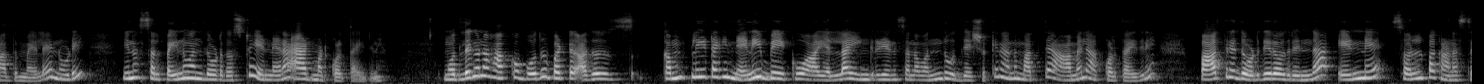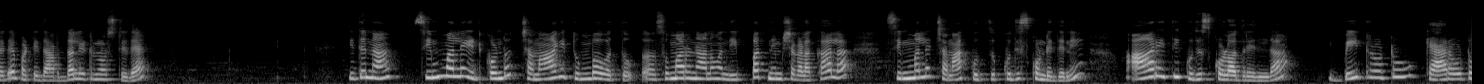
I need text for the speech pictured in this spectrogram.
ಆದಮೇಲೆ ನೋಡಿ, ಇನ್ನೊಂದು ಸ್ವಲ್ಪ ಇನ್ನೂ ಒಂದು ಲೋಟದಷ್ಟು ಎಣ್ಣೆನ ಆ್ಯಡ್ ಮಾಡ್ಕೊಳ್ತಾ ಇದ್ದೀನಿ. ಮೊದಲಿಗೂ ಹಾಕ್ಕೋಬೋದು, ಬಟ್ ಅದು ಕಂಪ್ಲೀಟಾಗಿ ನೆನಿಬೇಕು ಆ ಎಲ್ಲ ಇಂಗ್ರೀಡಿಯೆಂಟ್ಸನ್ನು ಒಂದು ಉದ್ದೇಶಕ್ಕೆ ನಾನು ಮತ್ತೆ ಆಮೇಲೆ ಹಾಕ್ಕೊಳ್ತಾ ಇದ್ದೀನಿ. ಪಾತ್ರೆ ದೊಡ್ಡದಿರೋದ್ರಿಂದ ಎಣ್ಣೆ ಸ್ವಲ್ಪ ಕಾಣಿಸ್ತಾ ಇದೆ ಬಟ್ ಇದು ಅರ್ಧ ಲೀಟ್ರ್ನಷ್ಟಿದೆ ಇದನ್ನು ಸಿಮ್ಮಲ್ಲೇ ಇಟ್ಕೊಂಡು ಚೆನ್ನಾಗಿ ತುಂಬ ಹೊತ್ತು ಸುಮಾರು ನಾನು ಒಂದು ಇಪ್ಪತ್ತು ನಿಮಿಷಗಳ ಕಾಲ ಸಿಮ್ಮಲ್ಲೇ ಚೆನ್ನಾಗಿ ಕುದಿಸ್, ಕುದಿಸ್ಕೊಂಡಿದ್ದೀನಿ. ಆ ರೀತಿ ಕುದಿಸ್ಕೊಳ್ಳೋದ್ರಿಂದ ಬೀಟ್ರೂಟು, ಕ್ಯಾರೋಟು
